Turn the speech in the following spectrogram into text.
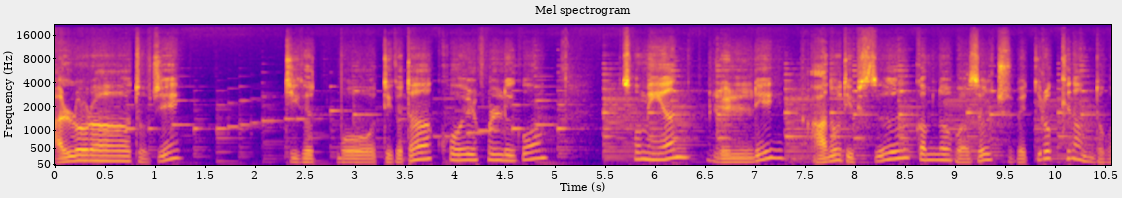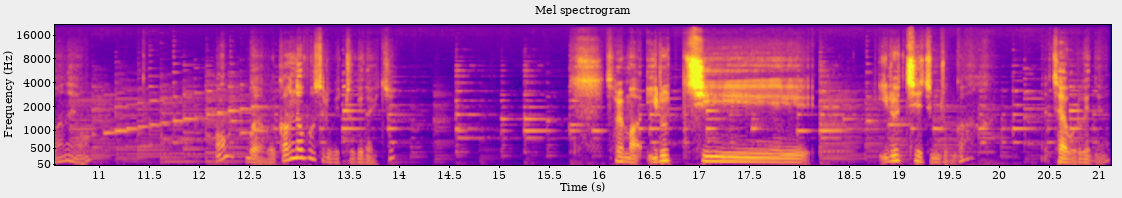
알로라 두지, 디그 뭐 디그다, 코일, 폴리곤, 소미안, 릴리, 아노딥스, 깜너버슬, 주벳 이렇게 나온다고 하네요. 어? 뭐야? 왜 깜너버슬이 왜 두 개나 있지? 설마 이루치 이루치의 증조인가? 잘 모르겠네요.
